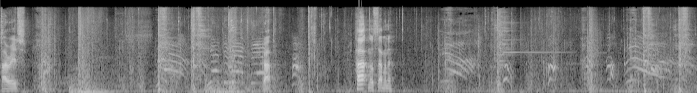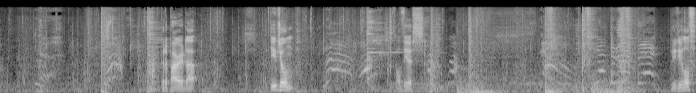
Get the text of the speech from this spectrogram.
Parried. Crap. Ha! No stamina. Could have parried that. Do you jump? Obvious. Do you love?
